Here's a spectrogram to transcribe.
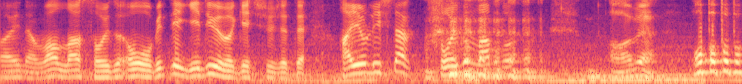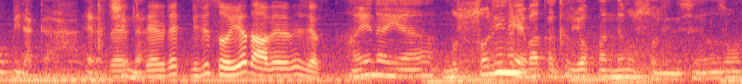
Aynen vallahi soydu. Oo bir de 7 euro geçiş ücreti. Hayırlı işler. Soygun lan bu. Abi hop hop hop hop bir dakika. Evet şimdi. Devlet bizi soyuyor da haberimiz yok. Aynen ya. Mussolini'ye bak akıl yok lan ne Mussolini'si o zaman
